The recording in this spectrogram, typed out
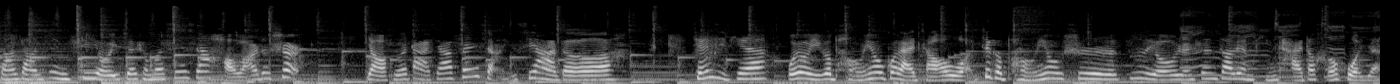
想想，近期有一些什么新鲜好玩的事儿，要和大家分享一下的。前几天我有一个朋友过来找我，这个朋友是自由人生教练平台的合伙人，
